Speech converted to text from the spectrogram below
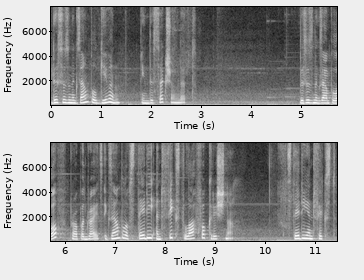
this is an example given in this section that this is an example of Prabhupada writes example of steady and fixed love for Krishna. Steady and fixed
